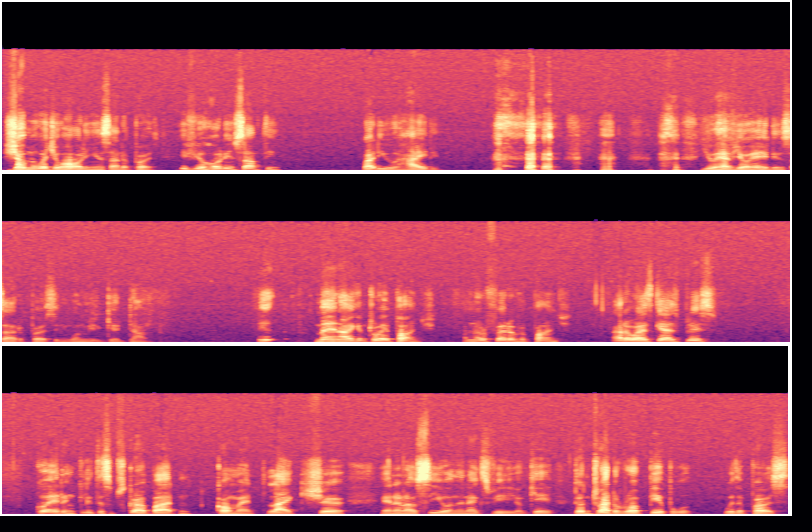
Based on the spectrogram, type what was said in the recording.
Show me what you're holding inside the purse. If you're holding something, why do you hide it? you have your head inside the purse and you want me to get down. It, man, I can throw a punch. I'm not afraid of a punch. Otherwise, guys, please go ahead and click the subscribe button, comment, like, share, and then I'll see you on the next video, okay? Don't try to rob people with a purse,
